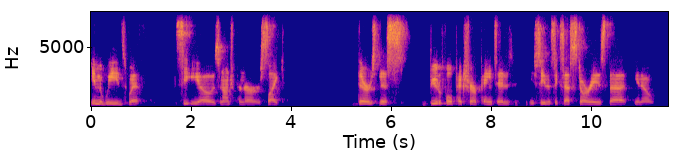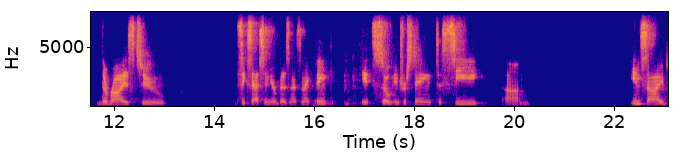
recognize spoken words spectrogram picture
in the weeds with CEOs and entrepreneurs, like there's this beautiful picture painted. You see the success stories, the, you know, the rise to success in your business. And I think it's so interesting to see um, inside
